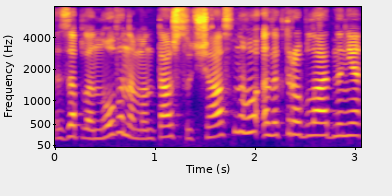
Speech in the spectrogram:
Заплановано монтаж сучасного електрообладнання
